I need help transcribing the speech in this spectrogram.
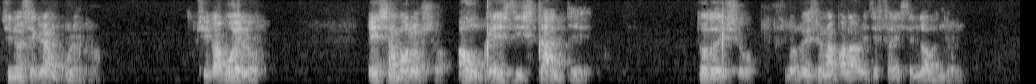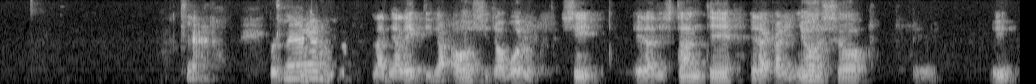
Si no, se crea un culebro. Si el abuelo es amoroso, aunque es distante, todo eso lo dice una palabra y te está diciendo abandono. Claro. Pues claro. La dialéctica, oh, si tu abuelo, sí, era distante, era cariñoso. Eh, y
